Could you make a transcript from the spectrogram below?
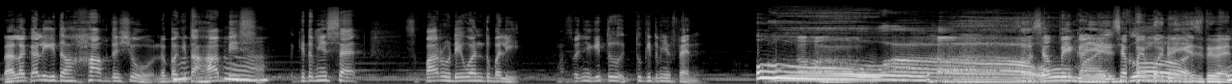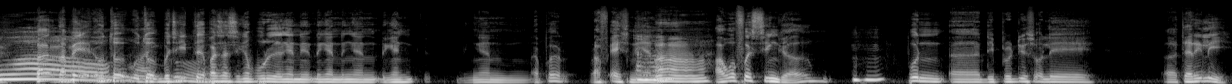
Lalu kali kita half the show. Lepas kita habis Kita punya set Separuh dewan tu balik. Maksudnya kita tu kita punya fan. Oh. So, Siapa oh yang kaya my Siapa yang buat God. duit kat situ kan? Wow. Ta- tapi untuk untuk bercerita pasal Singapura dengan dengan dengan dengan dengan apa Rough Edge ni kan. Ah. Our first single pun uh, diproduce oleh uh, Terry Lee.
